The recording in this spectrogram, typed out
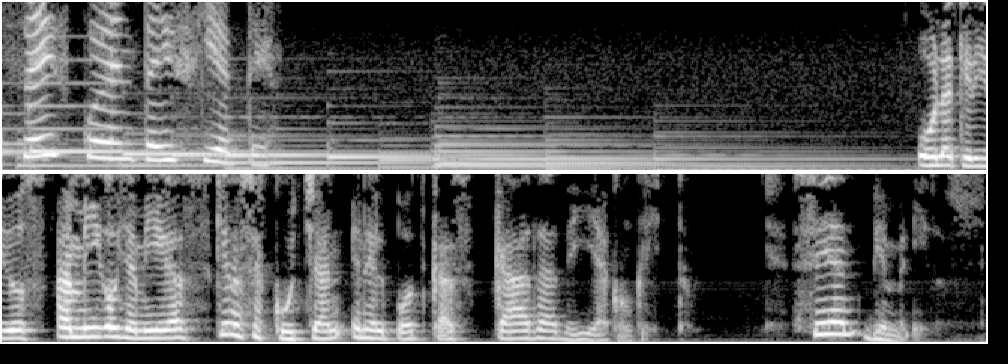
6:47 Hola queridos amigos y amigas que nos escuchan en el podcast Cada día con Cristo. Sean bienvenidos.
